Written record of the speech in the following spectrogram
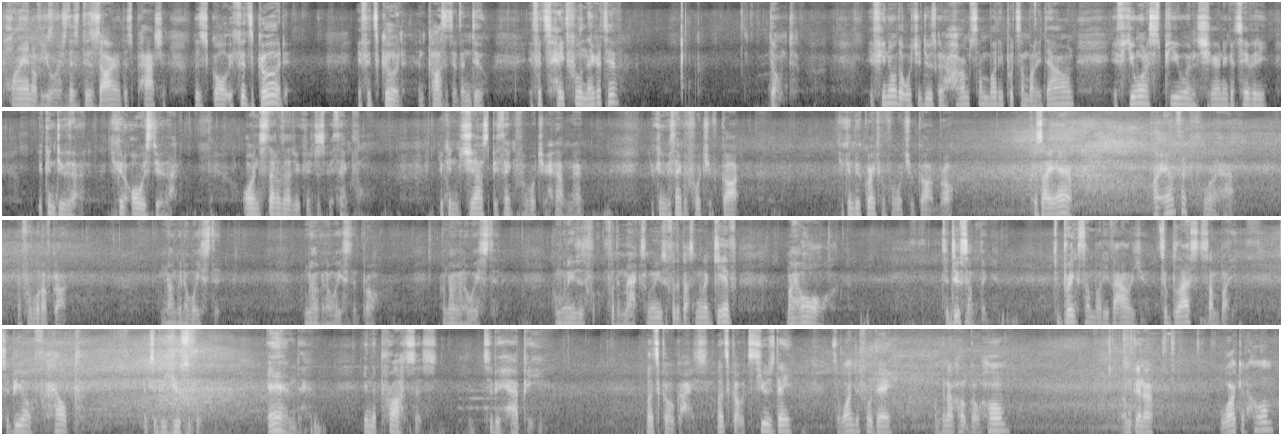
plan of yours, this desire, this passion, this goal. If it's good, if it's good and positive, then do. If it's hateful and negative, don't. If you know that what you do is going to harm somebody, put somebody down, if you want to spew and share negativity, you can do that. You can always do that. Or instead of that, you can just be thankful. You can just be thankful for what you have, man. You can be thankful for what you've got. You can be grateful for what you've got, bro. Because I am. I am thankful for what I have and for what I've got. I'm not gonna waste it. I'm not gonna waste it, bro. I'm not gonna waste it. I'm gonna use it for, for, the max. I'm gonna use it for the best. I'm gonna give my all to do something, to bring somebody value, to bless somebody, to be of help, and to be useful. And in the process, to be happy. Let's go, guys. Let's go. It's Tuesday. It's a wonderful day. I'm gonna go home. I'm gonna work at home,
